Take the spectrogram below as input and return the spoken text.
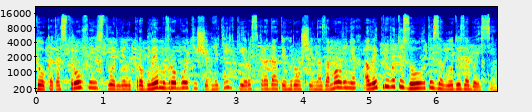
до катастрофи, створювали проблеми в роботі, щоб не тільки розкрадати гроші на замовленнях, але й приватизовувати заводи за безцінь.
